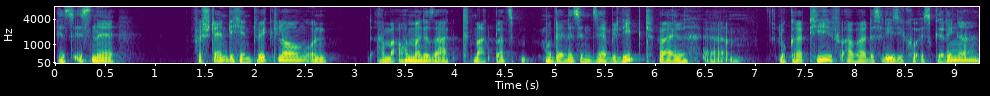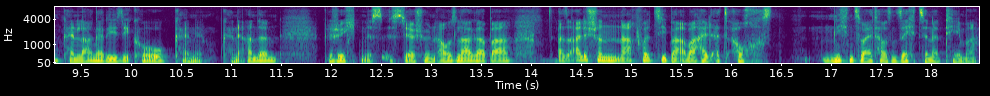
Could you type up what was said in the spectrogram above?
es ist eine verständliche Entwicklung und haben wir auch immer gesagt, Marktplatzmodelle sind sehr beliebt, weil ähm, lukrativ, aber das Risiko ist geringer, kein Lagerrisiko, keine, keine anderen Geschichten, es ist sehr schön auslagerbar. Also alles schon nachvollziehbar, aber halt als auch nicht ein 2016er Thema,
